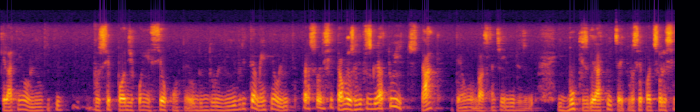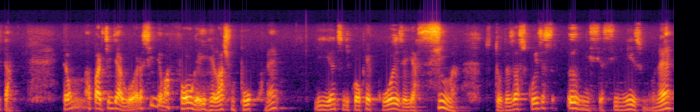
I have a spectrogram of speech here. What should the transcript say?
que lá tem um link que você pode conhecer o conteúdo do livro e também tem o link para solicitar meus livros gratuitos, tá? Tem bastante livros, e-books gratuitos aí que você pode solicitar. Então, a partir de agora, se dê uma folga aí, relaxa um pouco, né? E antes de qualquer coisa e acima de todas as coisas, ame-se a si mesmo, né?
